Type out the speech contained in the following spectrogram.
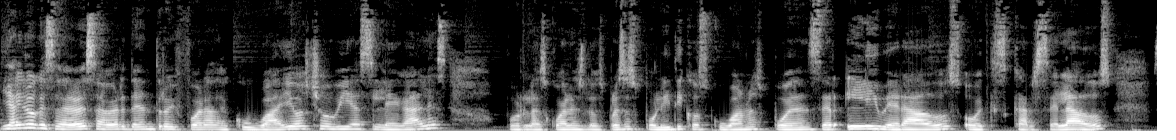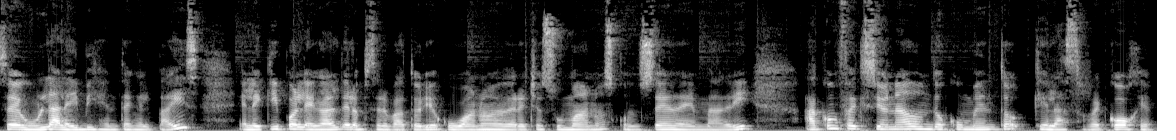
Y algo que se debe saber dentro y fuera de Cuba, hay ocho vías legales por las cuales los presos políticos cubanos pueden ser liberados o excarcelados según la ley vigente en el país. El equipo legal del Observatorio Cubano de Derechos Humanos, con sede en Madrid, ha confeccionado un documento que las recoge.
